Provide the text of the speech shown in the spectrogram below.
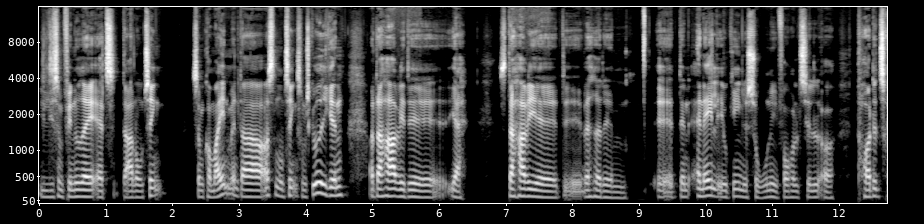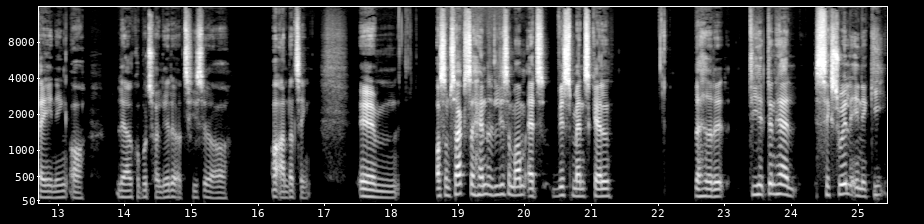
ligesom finde ud af, at der er nogle ting, som kommer ind, men der er også nogle ting, som skal ud igen, og der har vi det, ja, der har vi, øh, det, hvad hedder det, øh, den anale eugene zone i forhold til at pottetræning og lære at gå på toilettet og tisse og, og andre ting. Øhm, og som sagt, så handler det ligesom om, at hvis man skal, hvad hedder det, de, den her seksuelle energi,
